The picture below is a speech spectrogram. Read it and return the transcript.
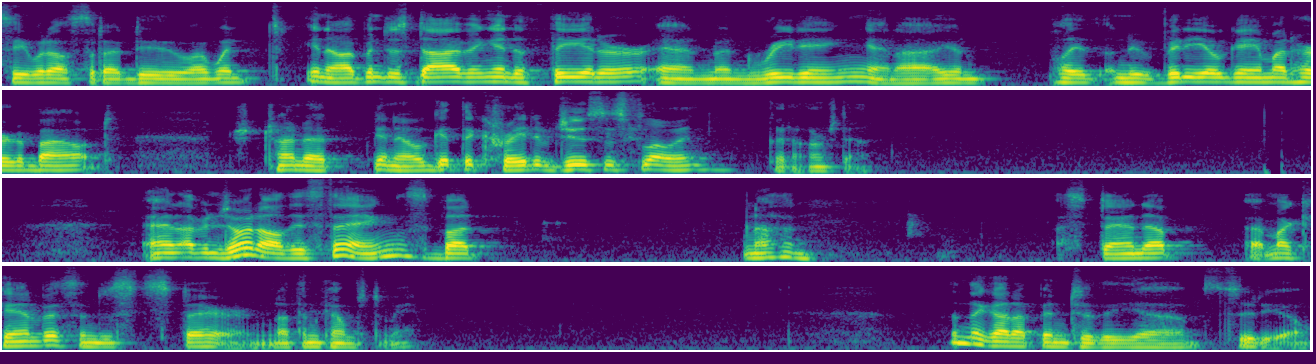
see what else did I do? I went, you know, I've been just diving into theater and, and reading, and I even played a new video game I'd heard about. Just trying to, you know, get the creative juices flowing. Good arms down. And I've enjoyed all these things, but nothing. I stand up at my canvas and just stare, nothing comes to me. Then they got up into the uh, studio.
